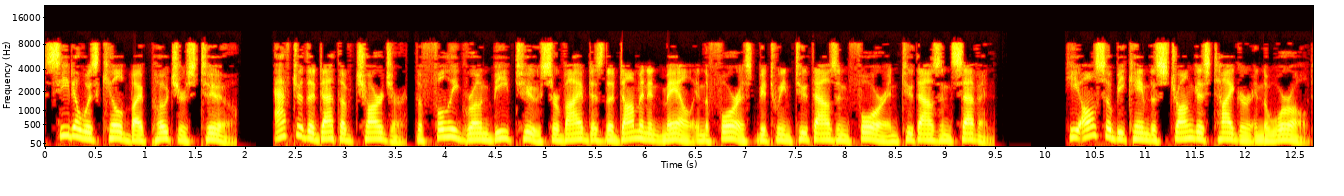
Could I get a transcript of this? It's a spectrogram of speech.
Sita was killed by poachers too. After the death of Charger, the fully grown B2 survived as the dominant male in the forest between 2004 and 2007. He also became the strongest tiger in the world.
